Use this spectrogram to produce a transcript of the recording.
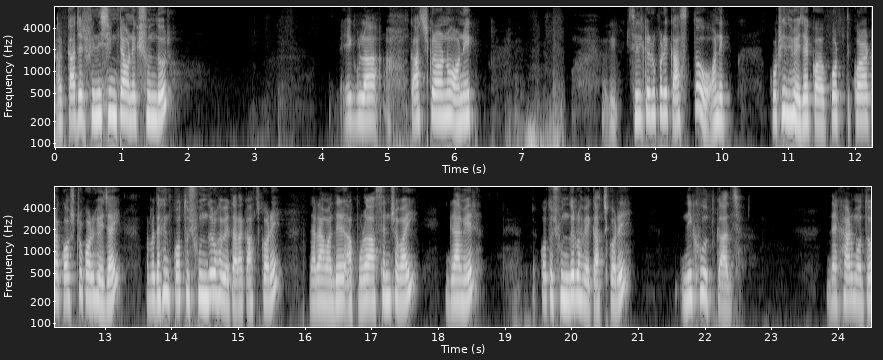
আর কাজের ফিনিশিংটা অনেক সুন্দর। এগুলা কাজ করানো অনেক সিল্কের উপরে কাজ তো অনেক কঠিন হয়ে যায় করাটা কষ্টকর হয়ে যায়। তারপর দেখেন কত সুন্দরভাবে তারা কাজ করে। যারা আমাদের আপুরা আছেন সবাই গ্রামের, কত সুন্দরভাবে কাজ করে। নিখুঁত কাজ। দেখার মতো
